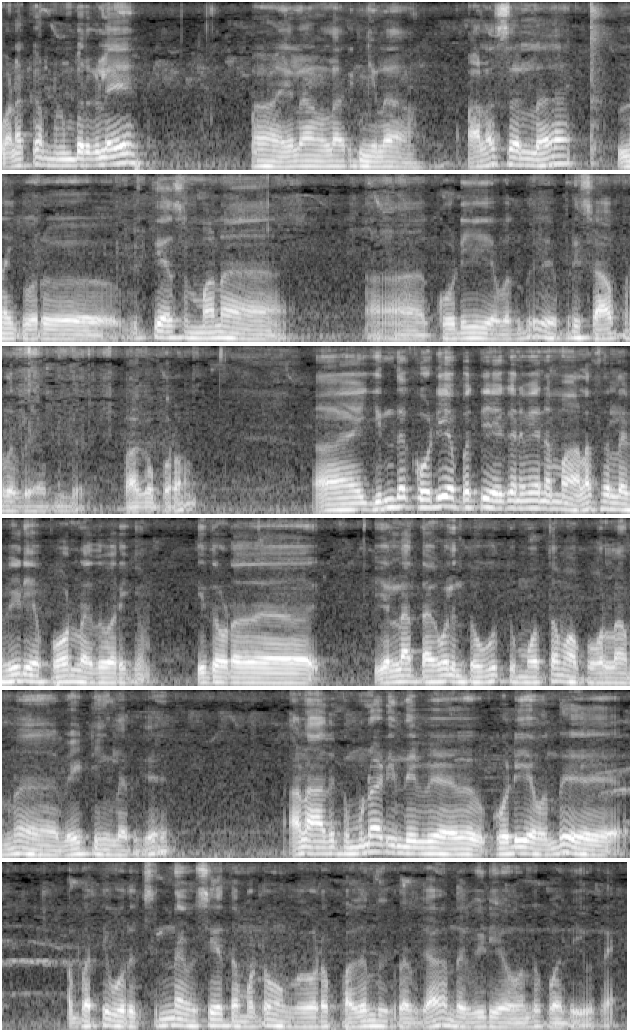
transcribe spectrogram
வணக்கம் நண்பர்களே. எல்லாம் நல்லா இருக்கீங்களா? அலசலில் இன்னைக்கு ஒரு வித்தியாசமான கொடியை வந்து எப்படி சாப்பிட்றது அப்படின்னு பார்க்க போகிறோம் இந்த கொடியை பற்றி ஏற்கனவே நம்ம அலசலில் வீடியோ போடல இது வரைக்கும். இதோட எல்லா தகவலையும் தொகுத்து மொத்தமாக போடலாம்னு வெயிட்டிங்கில் இருக்குது ஆனால் அதுக்கு முன்னாடி இந்த கொடியை வந்து பற்றி ஒரு சின்ன விஷயத்தை மட்டும் உங்களோட பகிர்ந்துக்கிறதுக்காக அந்த வீடியோவை வந்து பதிவிடுறேன்.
